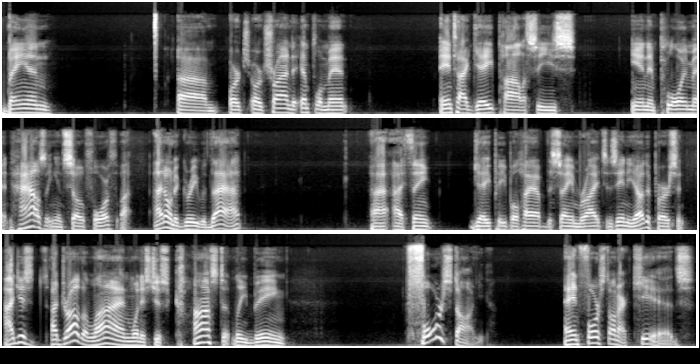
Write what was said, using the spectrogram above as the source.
ban um, or or trying to implement anti-gay policies in employment and housing and so forth. I, I don't agree with that. I, I think gay people have the same rights as any other person. I just I draw the line when it's just constantly being forced on you and forced on our kids.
